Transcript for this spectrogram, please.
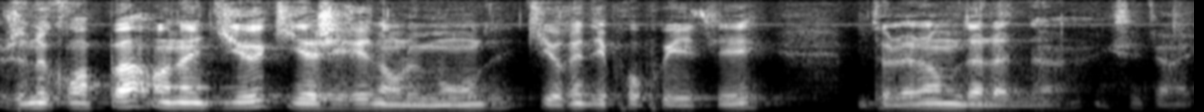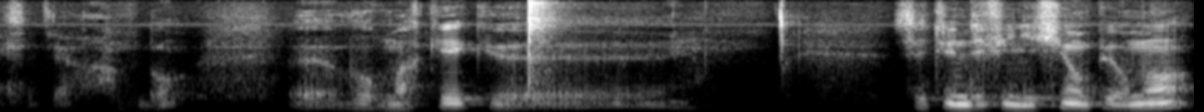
Je ne crois pas en un Dieu qui agirait dans le monde, qui aurait des propriétés de la lampe d'Aladin, etc., etc. Bon, euh, vous remarquez que c'est une définition purement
